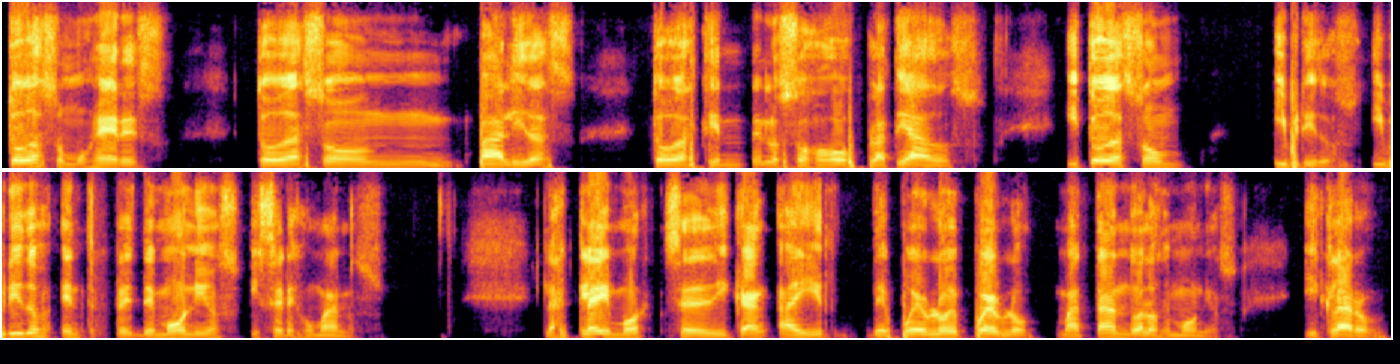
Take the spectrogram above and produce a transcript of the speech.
Todas son mujeres, todas son pálidas, todas tienen los ojos plateados y todas son híbridos, híbridos entre demonios y seres humanos. Las Claymore se dedican a ir de pueblo en pueblo matando a los demonios. Y claro,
